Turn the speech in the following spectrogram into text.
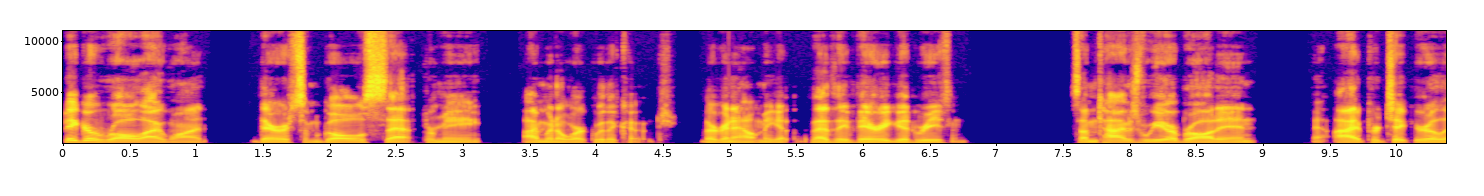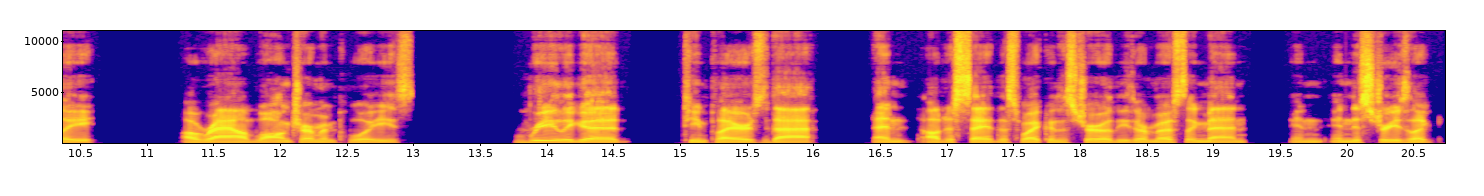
bigger role I want. There are some goals set for me. I'm going to work with a coach. They're going to help me get them. That's a very good reason. Sometimes we are brought in, I particularly around long term employees, really good team players that, and I'll just say it this way because it's true, these are mostly men in industries like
